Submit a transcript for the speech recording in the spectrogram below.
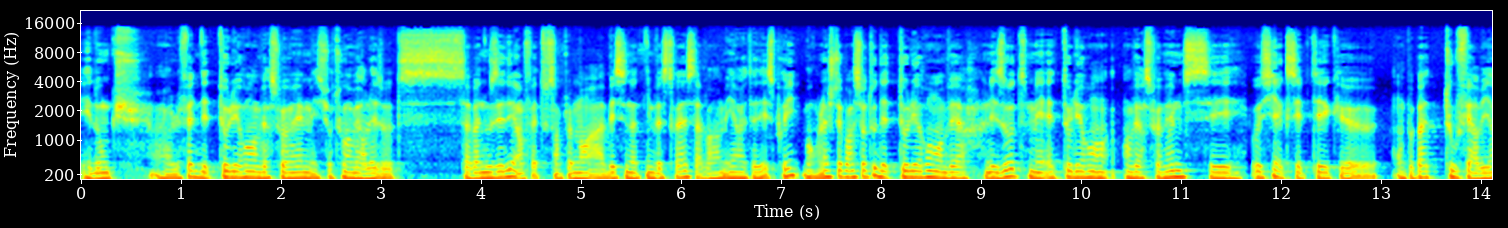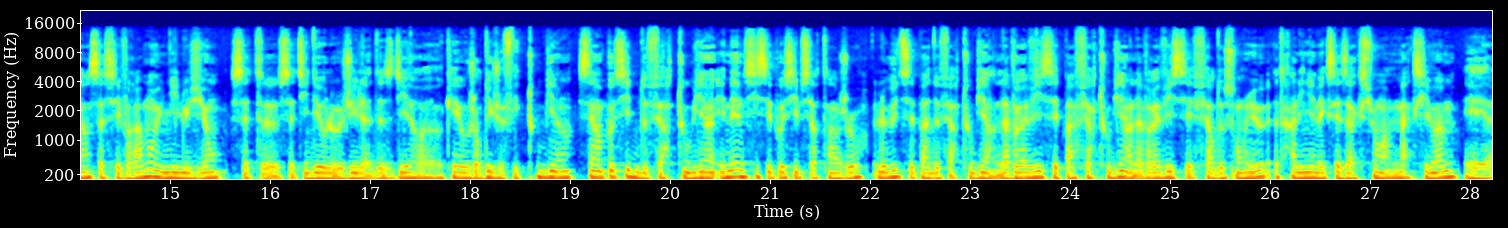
Et donc, euh, le fait d'être tolérant envers soi-même et surtout envers les autres, ça va nous aider, en fait, tout simplement à baisser notre niveau de stress, à avoir un meilleur état d'esprit. Bon, là, je te parle surtout d'être tolérant envers les autres, mais être tolérant envers soi-même, c'est aussi accepter que On peut pas tout faire bien, ça c'est vraiment une illusion, cette, cette idéologie là de se dire euh, ok aujourd'hui je fais tout bien. C'est impossible de faire tout bien et même si c'est possible certains jours, le but c'est pas de faire tout bien. La vraie vie c'est pas faire tout bien, la vraie vie c'est faire de son mieux, être aligné avec ses actions un maximum. Et euh,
